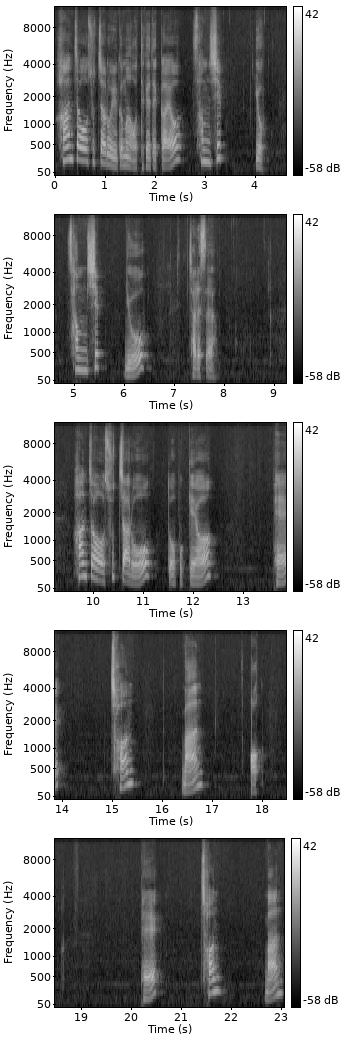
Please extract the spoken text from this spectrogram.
한자어 숫자로 읽으면 어떻게 될까요? 36. 36. 잘했어요. 한자어 숫자로 또 볼게요. 100, 1000, 만, 억. 100, 1000, 만,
